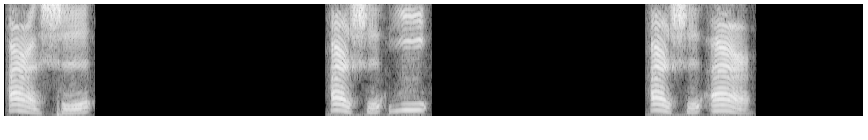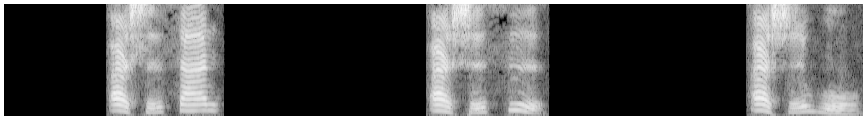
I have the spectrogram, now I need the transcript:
二十、二十一、二十二。二十三、二十四、二十五、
